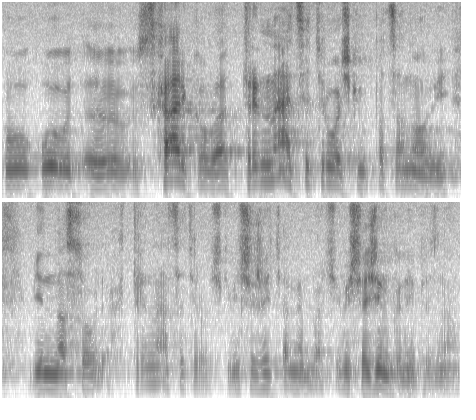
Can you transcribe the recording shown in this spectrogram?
у, у, е, з Харкова 13 років пацанові він на солях. 13 років. Він ще життя не бачив, він ще жінку не пізнав.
